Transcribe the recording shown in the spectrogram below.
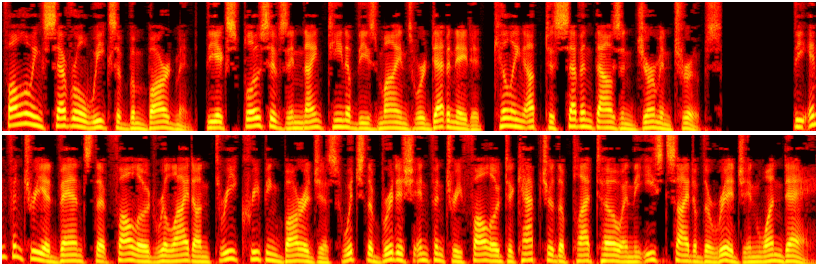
Following several weeks of bombardment, the explosives in 19 of these mines were detonated, killing up to 7,000 German troops. The infantry advance that followed relied on three creeping barrages which the British infantry followed to capture the plateau and the east side of the ridge in one day.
